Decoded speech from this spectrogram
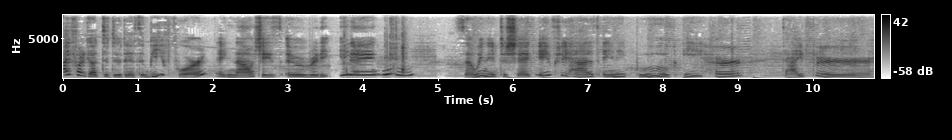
I forgot to do this before and now she's already eating. So we need to check if she has any poop in her diaper.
